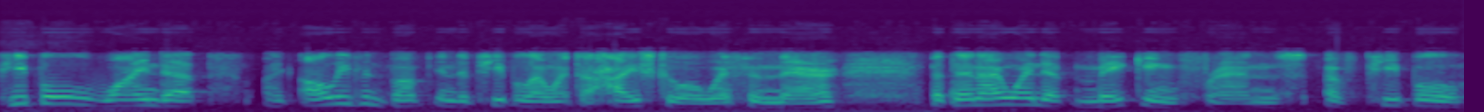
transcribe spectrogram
people wind up like I'll even bump into people I went to high school with in there but then I wind up making friends of people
